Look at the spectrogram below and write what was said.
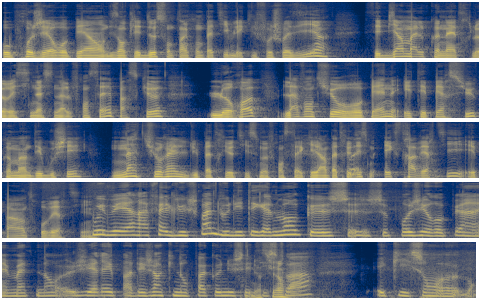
au projet européen en disant que les deux sont incompatibles et qu'il faut choisir, c'est bien mal connaître le récit national français parce que l'Europe, l'aventure européenne, était perçue comme un débouché naturel du patriotisme français, qui est un patriotisme extraverti et pas introverti. Oui, mais Raphaël Glucksmann, vous dites également que ce, projet européen est maintenant géré par des gens qui n'ont pas connu cette histoire et qui sont euh, bon,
